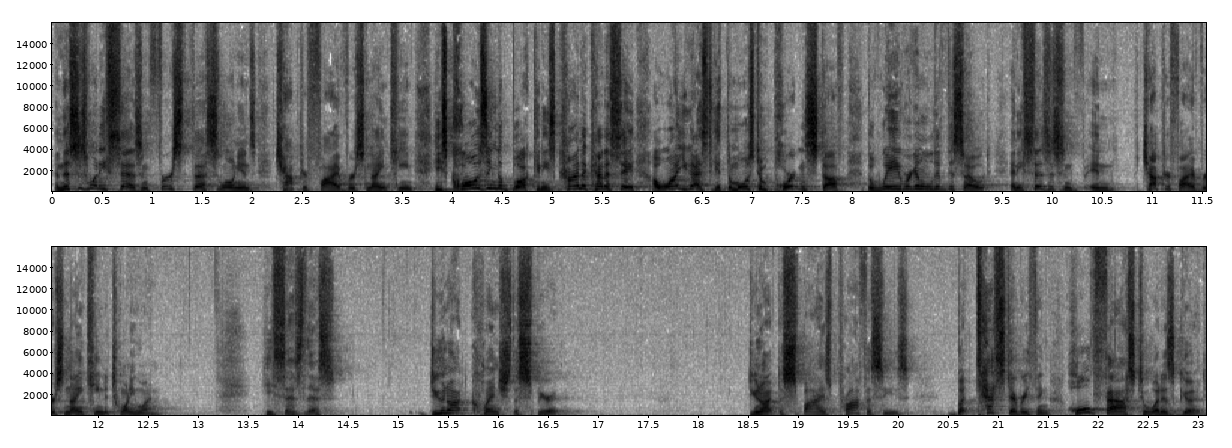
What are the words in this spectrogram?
And this is what he says in 1 Thessalonians chapter 5 verse 19. He's closing the book and he's trying to kind of say, I want you guys to get the most important stuff, the way we're going to live this out. And he says this in, in chapter 5 verse 19 to 21. He says this, do not quench the spirit. Do not despise prophecies, but test everything. Hold fast to what is good.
